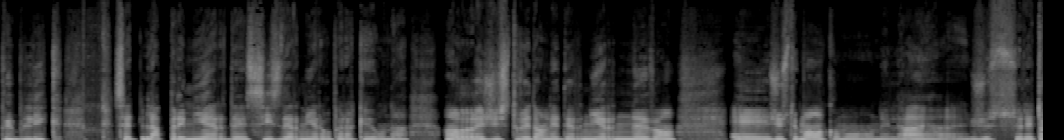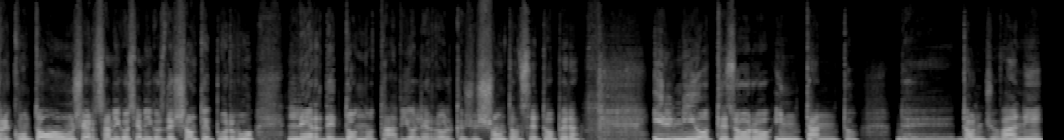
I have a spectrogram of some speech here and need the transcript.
public. C'est la première des six dernières opéras qu'on a enregistrées dans les dernières neuf ans. Et justement, comme on est là, je serai très content, chers amigos et amigos, de chanter pour vous l'air de Don Ottavio, le rôle que je chante dans cette opéra. Il mio tesoro intanto de Don Giovanni,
